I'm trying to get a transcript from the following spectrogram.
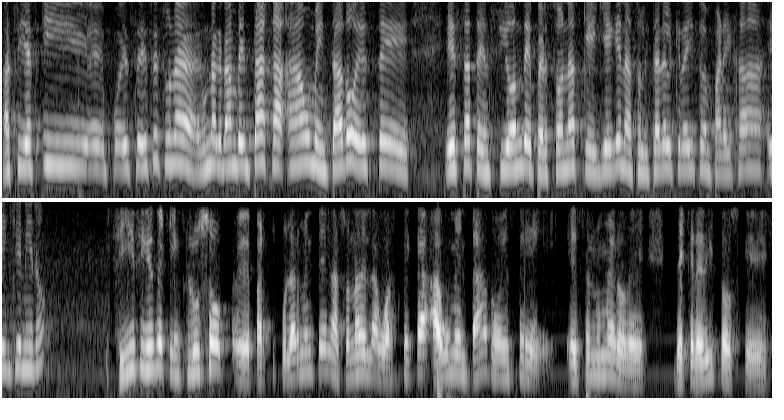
Así es, y eh, pues esa es una, una gran ventaja. ¿Ha aumentado este esta atención de personas que lleguen a solicitar el crédito en pareja, ingeniero? Sí, fíjese que incluso eh, particularmente en la zona de la Huasteca ha aumentado ese ese número de, de créditos que,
